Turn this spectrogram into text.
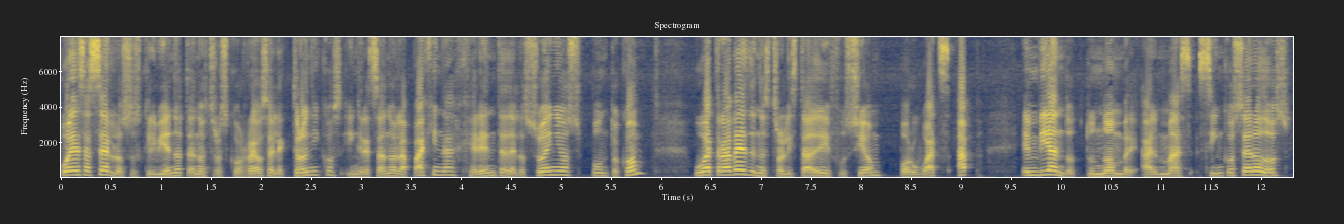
Puedes hacerlo suscribiéndote a nuestros correos electrónicos ingresando a la página gerentedelosueños.com o a través de nuestro listado de difusión por WhatsApp enviando tu nombre al más 502,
